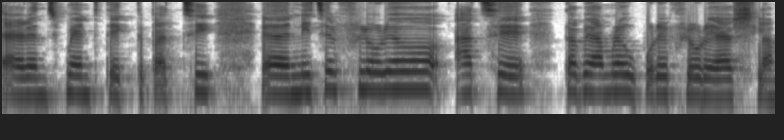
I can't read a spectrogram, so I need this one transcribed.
অ্যারেঞ্জমেন্ট দেখতে পাচ্ছি। নিচের ফ্লোরেও আছে, তবে আমরা উপরের ফ্লোরে আসলাম।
